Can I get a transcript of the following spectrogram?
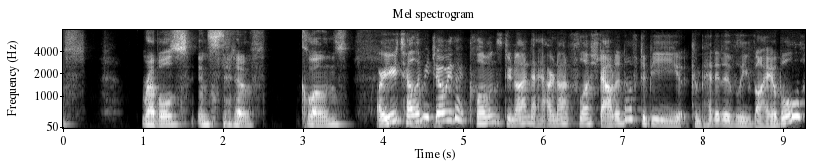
rebels instead of clones. Are you telling me, Um, Joey, that clones do not are not flushed out enough to be competitively viable?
